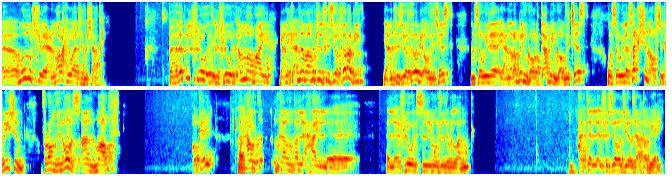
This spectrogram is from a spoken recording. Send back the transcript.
آه، مو مشكلة يعني ما راح يواجه مشاكل. فهذول ال fluid ال fluid أما by يعني كأنما مثل ال physiotherapy يعني physiotherapy of the chest نسوي له يعني rubbing or tapping of the chest ونسوي له suction of secretion from the nose and mouth okay؟ نحاول قدر الإمكان نطلع هاي ال fluids اللي موجودة بال lung. حتى ال- الفيزيولوجي يرجع طبيعي.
